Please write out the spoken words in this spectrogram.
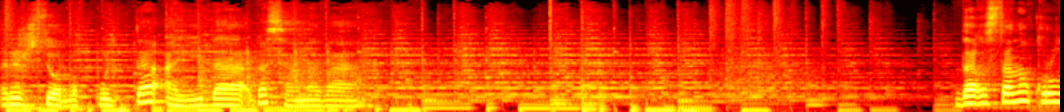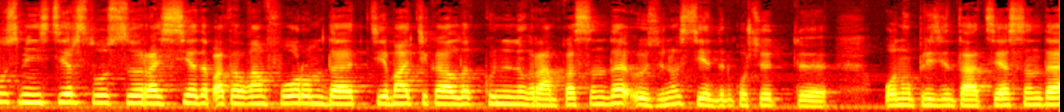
режиссерлық пультта аида гасанова. Дағыстанның құрылыс министерствосы россия деп аталған форумда тематикалық күнінің рамкасында өзінің стендін көрсетті. Оның презентациясында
